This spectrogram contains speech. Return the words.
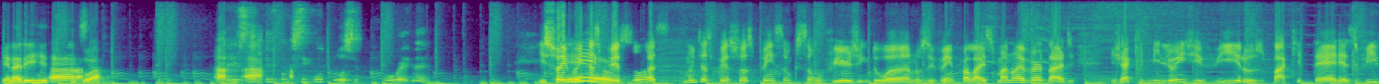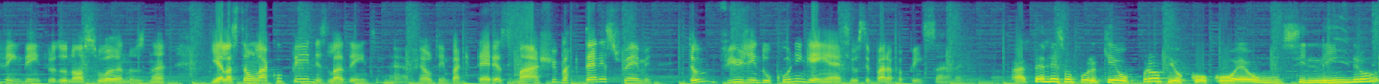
de nariz e tatuar. Isso aqui foi que se esse porra aí, né? Isso aí muitas é, eu... pessoas, muitas pessoas pensam que são virgem do ânus e vêm falar isso, mas não é verdade, já que milhões de vírus, bactérias vivem dentro do nosso ânus, né? E elas estão lá com o pênis lá dentro, né? Afinal tem bactérias macho e bactérias fêmea. Então virgem do cu ninguém é, se você parar para pensar, né? Até mesmo porque o próprio cocô é um cilindro,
